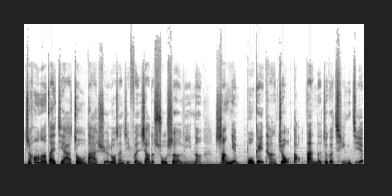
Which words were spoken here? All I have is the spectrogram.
之后呢，在加州大学洛杉矶分校的宿舍里呢，上演不给糖就捣蛋的这个情节。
